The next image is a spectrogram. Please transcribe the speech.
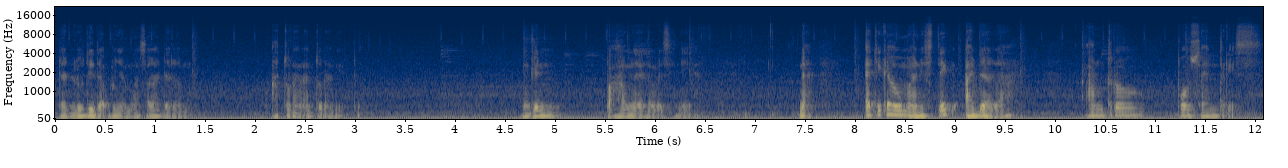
Dan lu tidak punya masalah dalam aturan-aturan itu. Mungkin paham saya sampai sini ya. Nah etika humanistik adalah antroposentris.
